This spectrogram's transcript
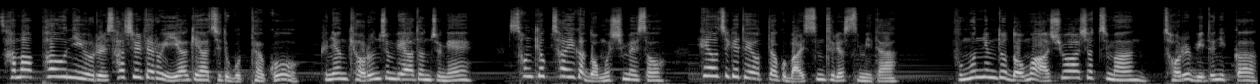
차마 파혼 이유를 사실대로 이야기하지도 못하고 그냥 결혼 준비하던 중에 성격 차이가 너무 심해서 헤어지게 되었다고 말씀드렸습니다. 부모님도 너무 아쉬워하셨지만 저를 믿으니까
